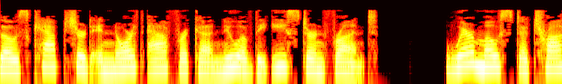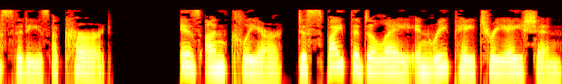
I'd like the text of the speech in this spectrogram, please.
those captured in North Africa knew of the Eastern Front, where most atrocities occurred, is unclear. Despite the delay in repatriation,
